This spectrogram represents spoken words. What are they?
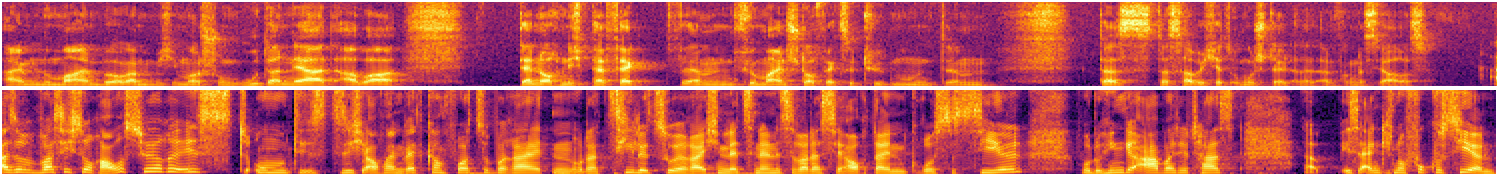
einem normalen Burger mich immer schon gut ernährt, aber dennoch nicht perfekt ähm, für meinen Stoffwechseltypen und ähm, das, das habe ich jetzt umgestellt seit Anfang des Jahres. Also was ich so raushöre ist, um die, sich auf einen Wettkampf vorzubereiten oder Ziele zu erreichen, letzten Endes war das ja auch dein größtes Ziel, wo du hingearbeitet hast, äh, ist eigentlich nur fokussieren.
